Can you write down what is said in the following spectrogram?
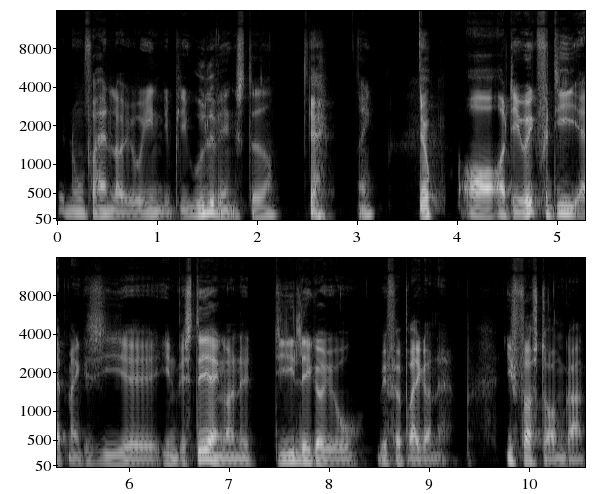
nogle forhandlere jo egentlig blive udleveringssteder. Ja. Jo. Og, og det er jo ikke fordi, at man kan sige, at investeringerne, de ligger jo ved fabrikkerne i første omgang.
